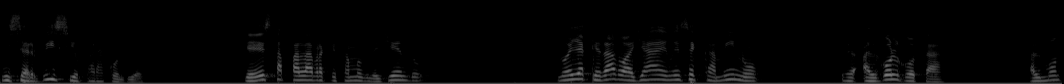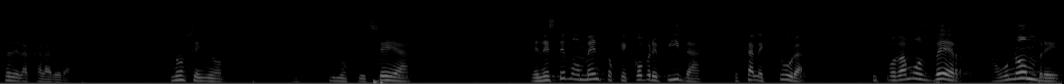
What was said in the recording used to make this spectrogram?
mi servicio para con Dios. Que esta palabra que estamos leyendo no haya quedado allá en ese camino eh, al Gólgota, al monte de la calavera. No, Señor, sino que sea en este momento que cobre vida esta lectura y podamos ver a un hombre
